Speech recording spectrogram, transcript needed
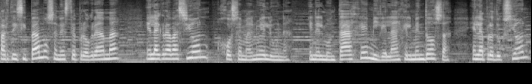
Participamos en este programa en la grabación José Manuel Luna, en el montaje Miguel Ángel Mendoza, en la producción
